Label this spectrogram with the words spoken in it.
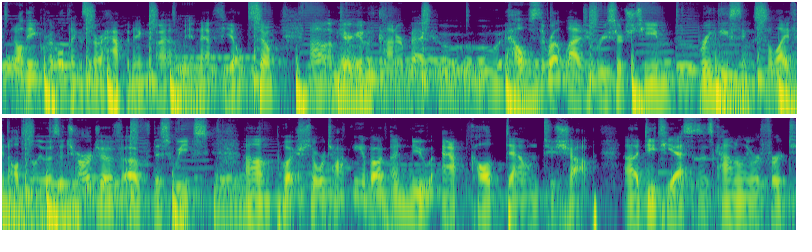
and all the incredible things that are happening um, in that field. So um, I'm here again with Connor Beck, who, who helps the Latitude research team bring these things to life and ultimately was the charge of, of this week's um, push. So we're talking about a new app called Down to Shop, uh, DTS as it's commonly referred to.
